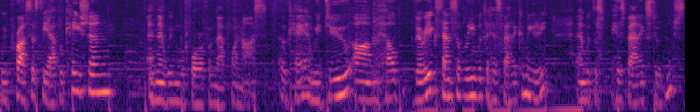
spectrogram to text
we process the application, and then we move forward from that point on. Okay, and we do um, help very extensively with the Hispanic community and with the Hispanic students.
